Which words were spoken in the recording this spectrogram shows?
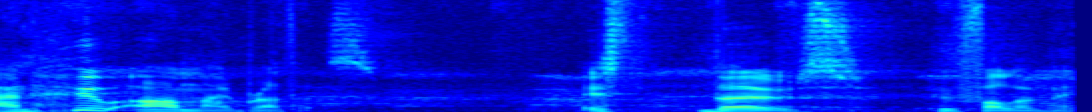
And who are my brothers? It's those who follow me.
